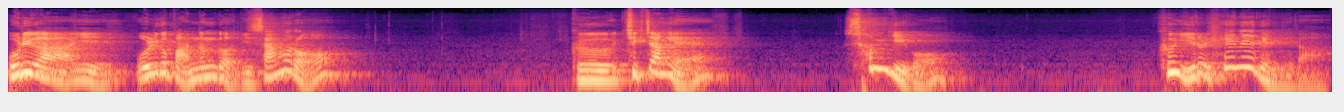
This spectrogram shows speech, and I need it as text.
우리가 이 월급 받는 것 이상으로 그 직장에 섬기고 그 일을 해내야 됩니다.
